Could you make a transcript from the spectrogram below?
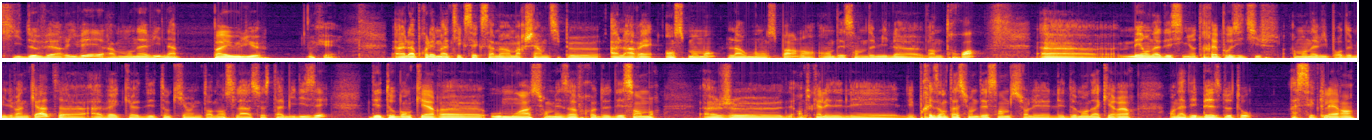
qui devait arriver, à mon avis, n'a pas eu lieu. La problématique, c'est que ça met un marché un petit peu à l'arrêt en ce moment, là où on se parle, en, décembre 2023. mais on a des signaux très positifs, à mon avis, pour 2024, avec des taux qui ont une tendance là à se stabiliser. Des taux bancaires où moi, sur mes offres de décembre, euh, je, en tout cas, les, présentations de décembre sur les, demandes acquéreurs, on a des baisses de taux assez claires. Hein.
